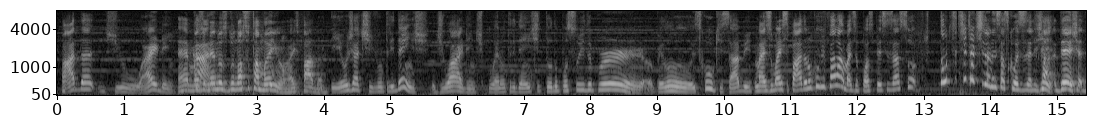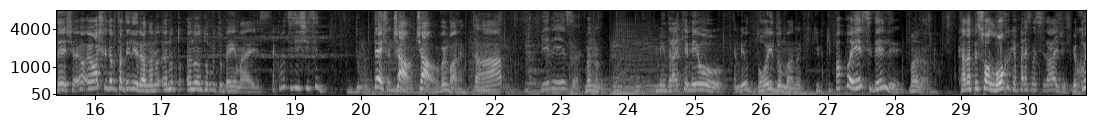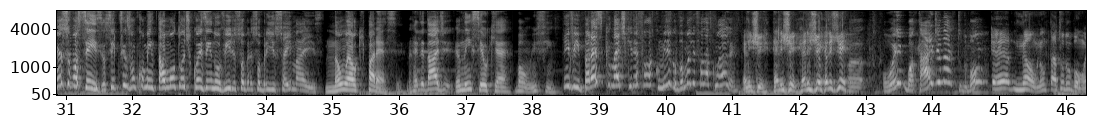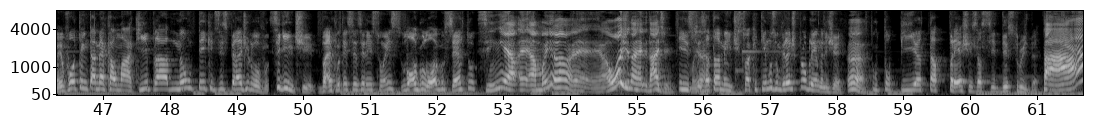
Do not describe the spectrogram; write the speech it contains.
Espada de Warden? É, mais ou Cara, menos do nosso tamanho, a espada. Eu já tive um tridente, o de Warden, tipo, era um tridente todo possuído por pelo Skulk, sabe? Mas uma espada eu nunca ouvi falar, mas eu posso precisar sobre. Tipo, de onde você tá tirando essas coisas, LG? Tá, deixa, deixa. Eu, eu acho que eu devo estar delirando. Eu não, eu, não tô, eu não tô muito bem, mas. É como se existisse. Du... Deixa, tchau, tchau. Eu vou embora. Tá, beleza. Mano, o, o Mandrake é meio. É meio doido, mano. Que, que papo é esse dele? Mano, Cada pessoa louca que aparece na cidade. Eu conheço vocês, eu sei que vocês vão comentar um montão de coisa aí no vídeo sobre, sobre isso aí, mas não é o que parece. Na realidade, eu nem sei o que é. Bom, enfim. Enfim, parece que o Matt queria falar comigo. Vamos ali falar com ela. LG, LG, LG, LG. Uh, oi, boa tarde, né? Tudo bom? É, não, não tá tudo bom. Eu vou tentar me acalmar aqui pra não ter que desesperar de novo. Seguinte, vai acontecer as eleições logo, logo, certo? Sim, é, é amanhã. É, é hoje, na realidade. Isso, amanhã. exatamente. Só que temos um grande problema, LG. Ah. Utopia tá prestes a ser destruída. Tá?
